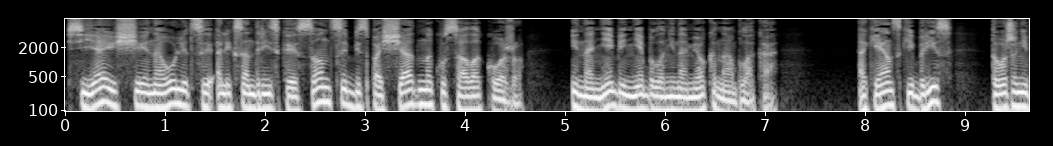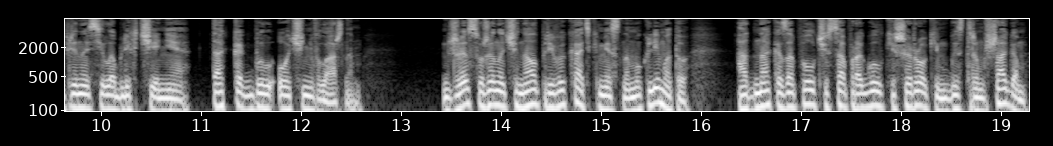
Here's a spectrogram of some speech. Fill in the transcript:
Сияющее на улице Александрийское солнце беспощадно кусало кожу, и на небе не было ни намека на облака. Океанский бриз тоже не приносил облегчения, так как был очень влажным. Джесс уже начинал привыкать к местному климату, однако за полчаса прогулки широким быстрым шагом,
